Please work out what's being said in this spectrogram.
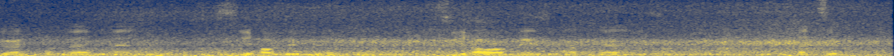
learn from them and see how they live and see how amazing our is. That's it.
